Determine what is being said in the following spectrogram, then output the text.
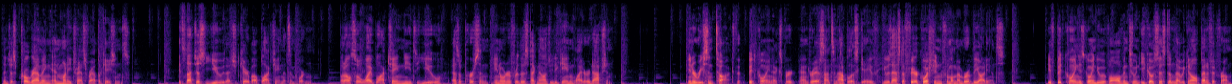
than just programming and money transfer applications. It's not just you that should care about blockchain that's important, but also why blockchain needs you as a person in order for this technology to gain wider adoption. In a recent talk that Bitcoin expert Andreas Antonopoulos gave, he was asked a fair question from a member of the audience. If Bitcoin is going to evolve into an ecosystem that we can all benefit from,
